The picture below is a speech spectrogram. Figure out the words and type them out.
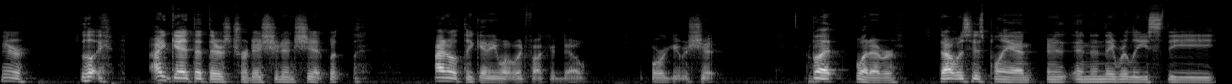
Here, like, I get that there's tradition and shit, but I don't think anyone would fucking know or give a shit. But whatever. that was his plan, and, and then they released the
